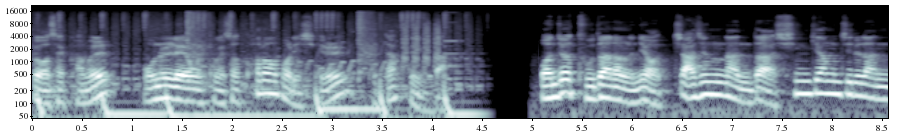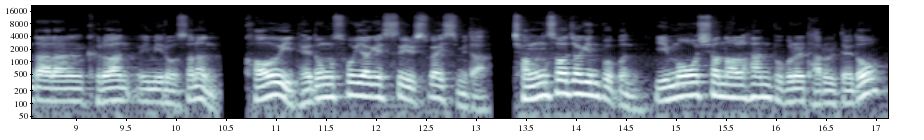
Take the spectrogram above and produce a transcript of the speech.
그 어색함을 오늘 내용을 통해서 털어버리시기를 부탁드립니다. 먼저 두 단어는요, 짜증난다, 신경질 난다라는 그러한 의미로서는 거의 대동소이하게 쓰일 수가 있습니다. 정서적인 부분, 이모셔널한 부분을 다룰 때도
